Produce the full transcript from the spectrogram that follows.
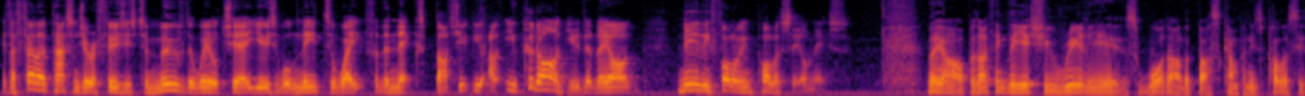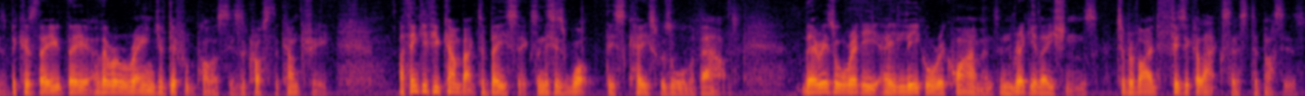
if a fellow passenger refuses to move, the wheelchair user will need to wait for the next bus. You, you, uh, you could argue that they are merely following policy on this. They are, but I think the issue really is what are the bus companies' policies because they, they, there are a range of different policies across the country. I think if you come back to basics, and this is what this case was all about, there is already a legal requirement and regulations to provide physical access to buses.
